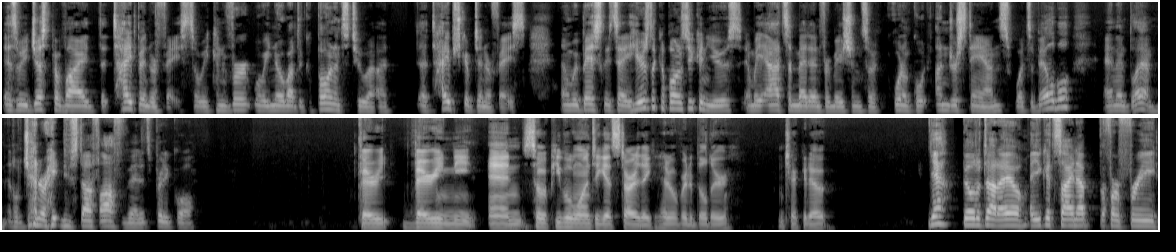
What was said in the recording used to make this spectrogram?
is we just provide the type interface. So we convert what we know about the components to a, a TypeScript interface. And we basically say, here's the components you can use. And we add some meta information so it quote unquote understands what's available. And then blam, it'll generate new stuff off of it. It's pretty cool very very neat. And so if people want to get started they can head over to builder and check it out. Yeah builder.io you could sign up for free.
